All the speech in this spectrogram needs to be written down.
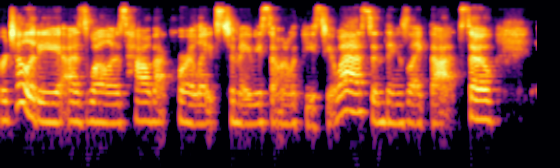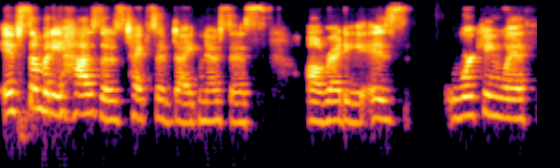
fertility as well as how that correlates to maybe someone with PCOS and things like that. So if somebody has those types of diagnosis already, is working with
